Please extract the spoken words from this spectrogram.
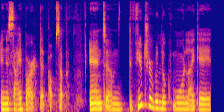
in a sidebar that pops up and um, the future will look more like a,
